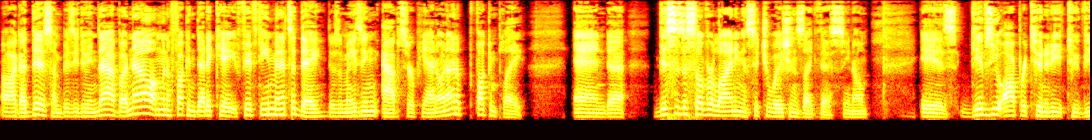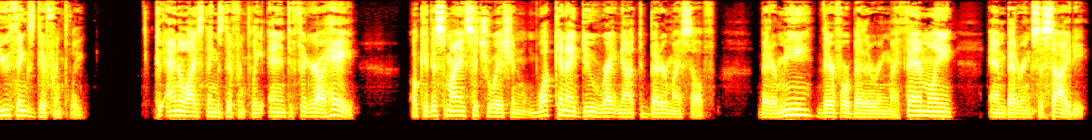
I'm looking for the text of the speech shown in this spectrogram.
oh, I got this, I'm busy doing that. But now I'm gonna fucking dedicate 15 minutes a day. There's amazing apps for piano, and I'm gonna fucking play. And uh, this is a silver lining in situations like this. You know, is gives you opportunity to view things differently, to analyze things differently, and to figure out, hey, okay, this is my situation. What can I do right now to better myself? better me, therefore bettering my family and bettering society.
